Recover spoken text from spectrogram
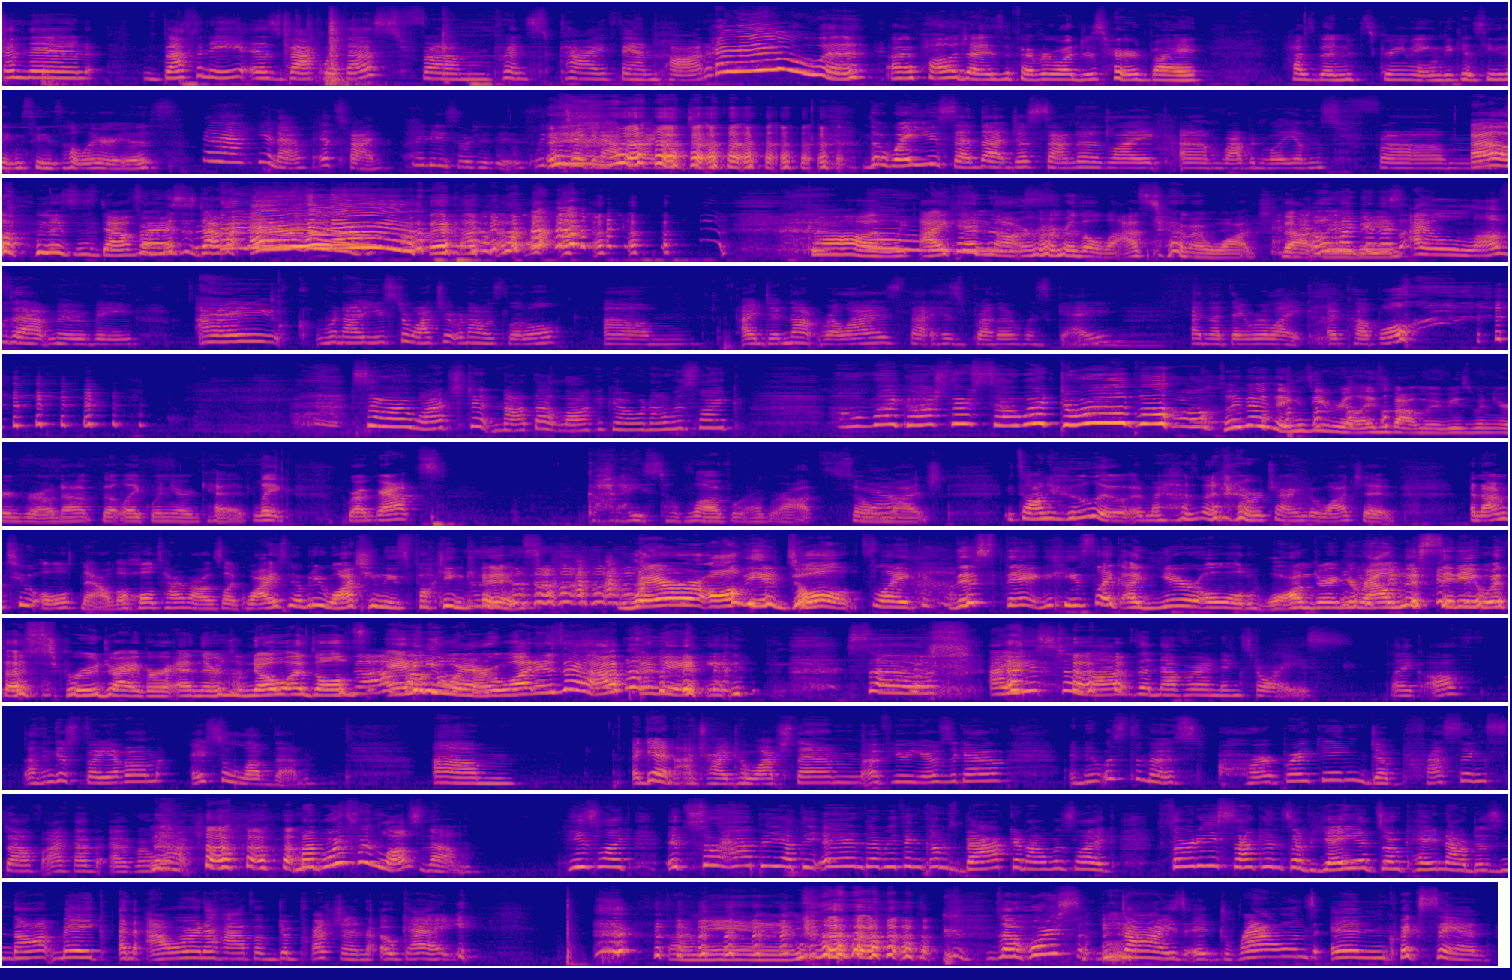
And then Bethany is back with us from Prince Kai Fan Pod. Hello! I apologize if everyone just heard my husband screaming because he thinks he's hilarious. You know, it's fine. it is what it is. We can take it out if I need to. The way you said that just sounded like um, Robin Williams from oh, Mrs. Doubtfire. from Mrs. Doubtfire. Oh, hello! God, Oh I cannot goodness. remember the last time I watched that oh movie. my goodness, I love that movie. I when I used to watch it when I was little, um, I did not realize that his brother was gay and that they were like a couple. So I watched it not that long ago and I was like, "Oh my gosh, they're so adorable." It's like the things you realize about movies when you're a grown up that like when you're a kid. Like Rugrats. God, I used to love Rugrats so Yeah. much. It's on Hulu and my husband and I were trying to watch it. And I'm too old now. The whole time I was like, why is nobody watching these fucking kids? Where are all the adults? Like this thing, he's like a year old wandering around the city with a screwdriver and there's no adults No. anywhere. What is happening? So I used to love the never ending stories. Like all I think there's three of them. I used to love them. Um again, I tried to watch them a few years ago and it was the most heartbreaking, depressing stuff I have ever watched. My boyfriend loves them. He's like, it's so happy at the end, everything comes back. And I was like, 30 seconds of yay, it's okay now does not make an hour and a half of depression okay. I mean, the horse dies, it drowns in quicksand.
